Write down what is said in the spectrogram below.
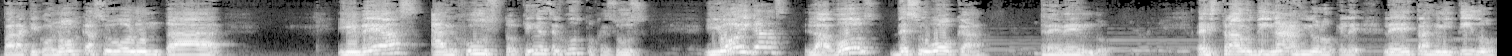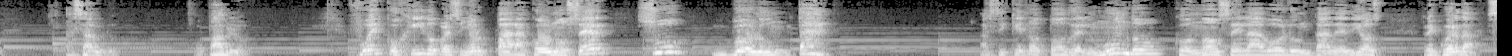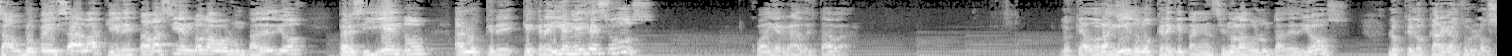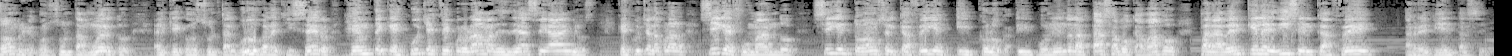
para que conozcas su voluntad y veas al justo. ¿Quién es el justo? Jesús. Y oigas la voz de su boca. Tremendo. Extraordinario lo que le, le he transmitido a Saulo o Pablo. Fue escogido por el Señor para conocer su voluntad. Así que no todo el mundo conoce la voluntad de Dios. Recuerda, Saulo pensaba que él estaba haciendo la voluntad de Dios persiguiendo a los que, creían en Jesús. Juan errado estaba. Los que adoran ídolos creen que están haciendo la voluntad de Dios. Los que los cargan sobre los hombres, que consulta muertos, el que consulta al brujo, al hechicero, gente que escucha este programa desde hace años, que escucha la palabra, sigue fumando, siguen tomándose el café y, y, y poniendo la taza boca abajo para ver qué le dice el café. Arrepiéntase.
